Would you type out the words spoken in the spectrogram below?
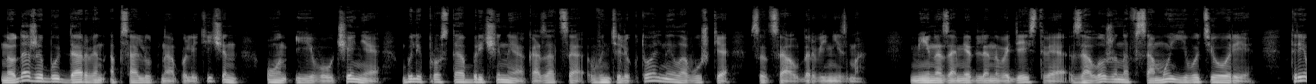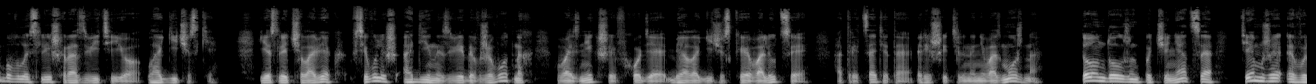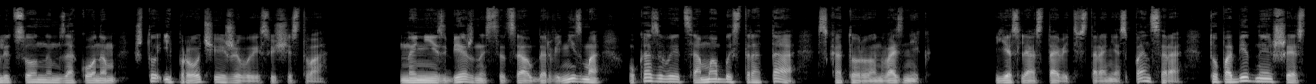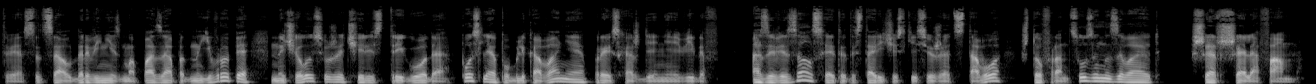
Но даже будь Дарвин абсолютно аполитичен, он и его учения были просто обречены оказаться в интеллектуальной ловушке социал-дарвинизма. Мина замедленного действия заложена в самой его теории, требовалось лишь развить ее логически. Если человек — всего лишь один из видов животных, возникший в ходе биологической эволюции, отрицать это решительно невозможно, то он должен подчиняться тем же эволюционным законам, что и прочие живые существа. На неизбежность социал-дарвинизма указывает сама быстрота, с которой он возник. Если оставить в стороне Спенсера, то победное шествие социал-дарвинизма по Западной Европе началось уже через три года после опубликования происхождения видов. А завязался этот исторический сюжет с того, что французы называют «шершеля фам».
